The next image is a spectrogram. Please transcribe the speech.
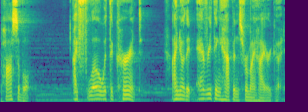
possible. I flow with the current. I know that everything happens for my higher good.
